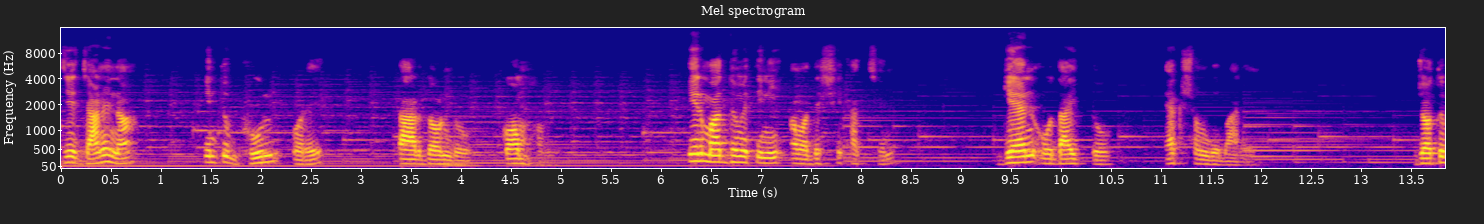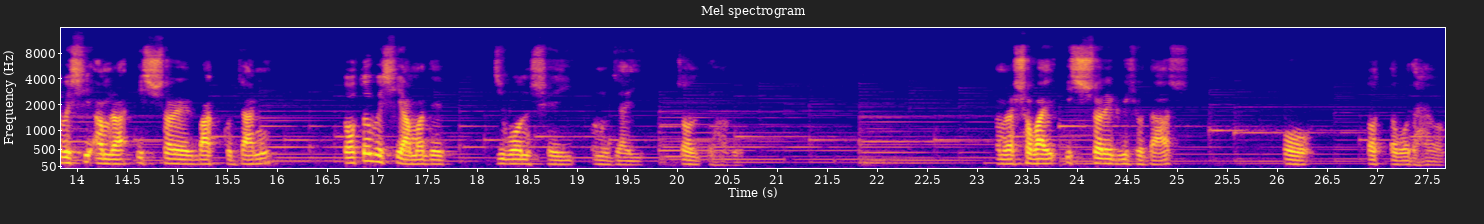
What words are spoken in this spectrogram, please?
যে জানে না, কিন্তু ভুল করে, তার দণ্ড কম হবে। এর মাধ্যমে তিনি আমাদের শেখাচ্ছেন, জ্ঞান ও দায়িত্ব একসঙ্গে বাড়ে। যত বেশি আমরা ঈশ্বরের বাক্য জানি, তত বেশি আমাদের জীবন সেই অনুযায়ী চলতে হবে। আমরা সবাই ঈশ্বরের গৃহদাস ও তত্ত্বাবধায়ক।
